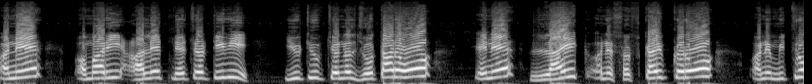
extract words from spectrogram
અને અમારી Alet nature TV YouTube channel જોતા રહો એને લાઈક અને સબસ્ક્રાઈબ કરો અને મિત્રો,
